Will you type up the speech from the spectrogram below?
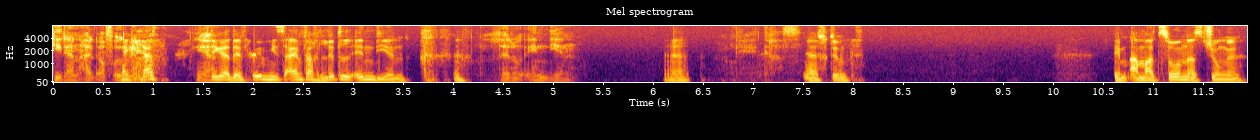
Die dann halt auf Ja, irgendeinem... krass. Ja, Digga, der Film hieß einfach Little Indian. Little Indian. Ja, Okay, krass. ja, stimmt. Im Amazonas-Dschungel.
